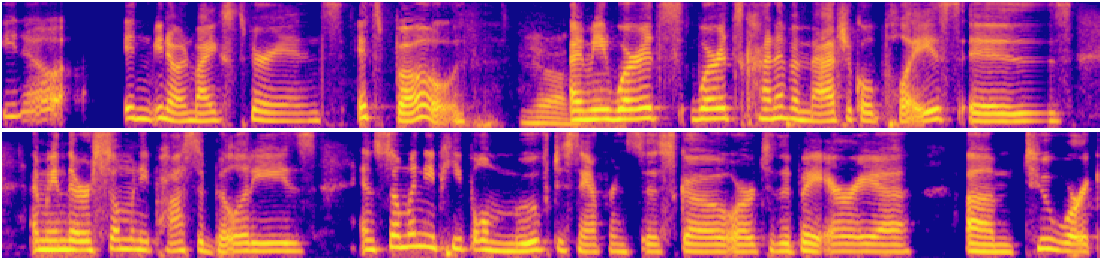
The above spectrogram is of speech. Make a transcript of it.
You know, in you know, in my experience, it's both. Yeah. I mean, where it's where it's kind of a magical place is I mean, there are so many possibilities and so many people move to San Francisco or to the Bay Area um, to work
